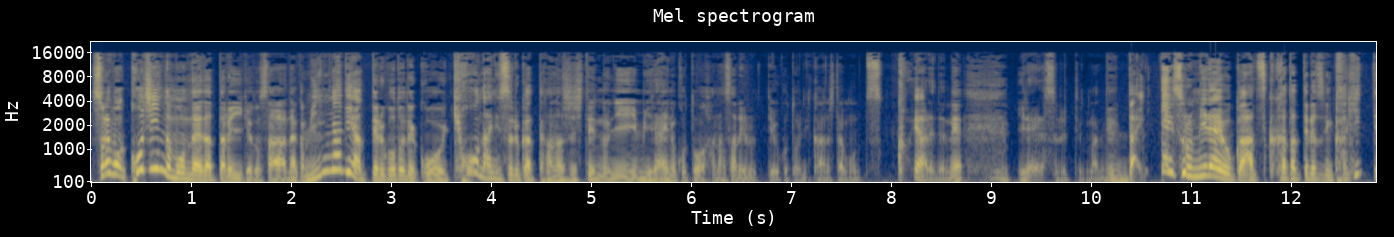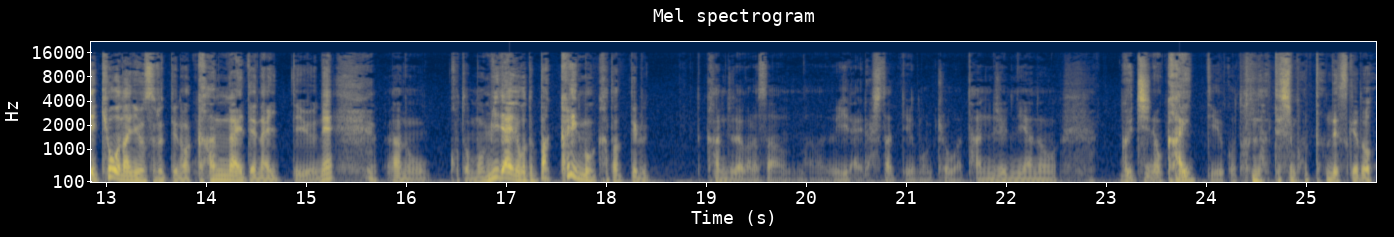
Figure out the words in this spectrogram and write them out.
それも個人の問題だったらいいけどさ、なんかみんなでやってることでこう、今日何するかって話してんのに、未来のことを話されるっていうことに関してはもうすっごいあれでね、イライラするっていう。まあ、で、大体その未来をこう熱く語ってるやつに限って今日何をするっていうのは考えてないっていうね、あの、ことも未来のことばっかりも語ってる感じだからさ、まあ、イライラしたっていうもう今日は単純にあの、愚痴の回っていうことになってしまったんですけど。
